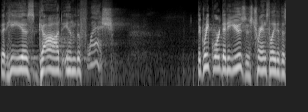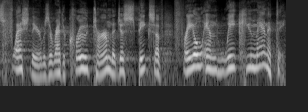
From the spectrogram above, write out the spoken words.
that he is God in the flesh. The Greek word that he uses, translated as flesh there, was a rather crude term that just speaks of frail and weak humanity.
